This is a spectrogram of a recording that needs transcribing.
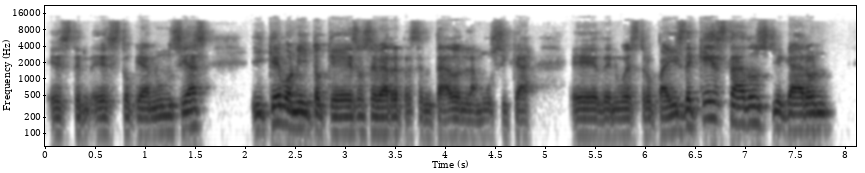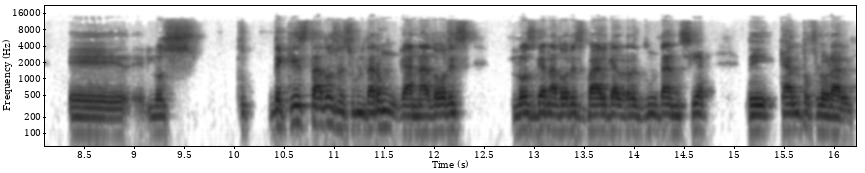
este, esto que anuncias. Y qué bonito que eso se vea representado en la música eh, de nuestro país. ¿De qué estados llegaron los, de qué estados resultaron ganadores, los ganadores, valga la redundancia, de canto floral?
